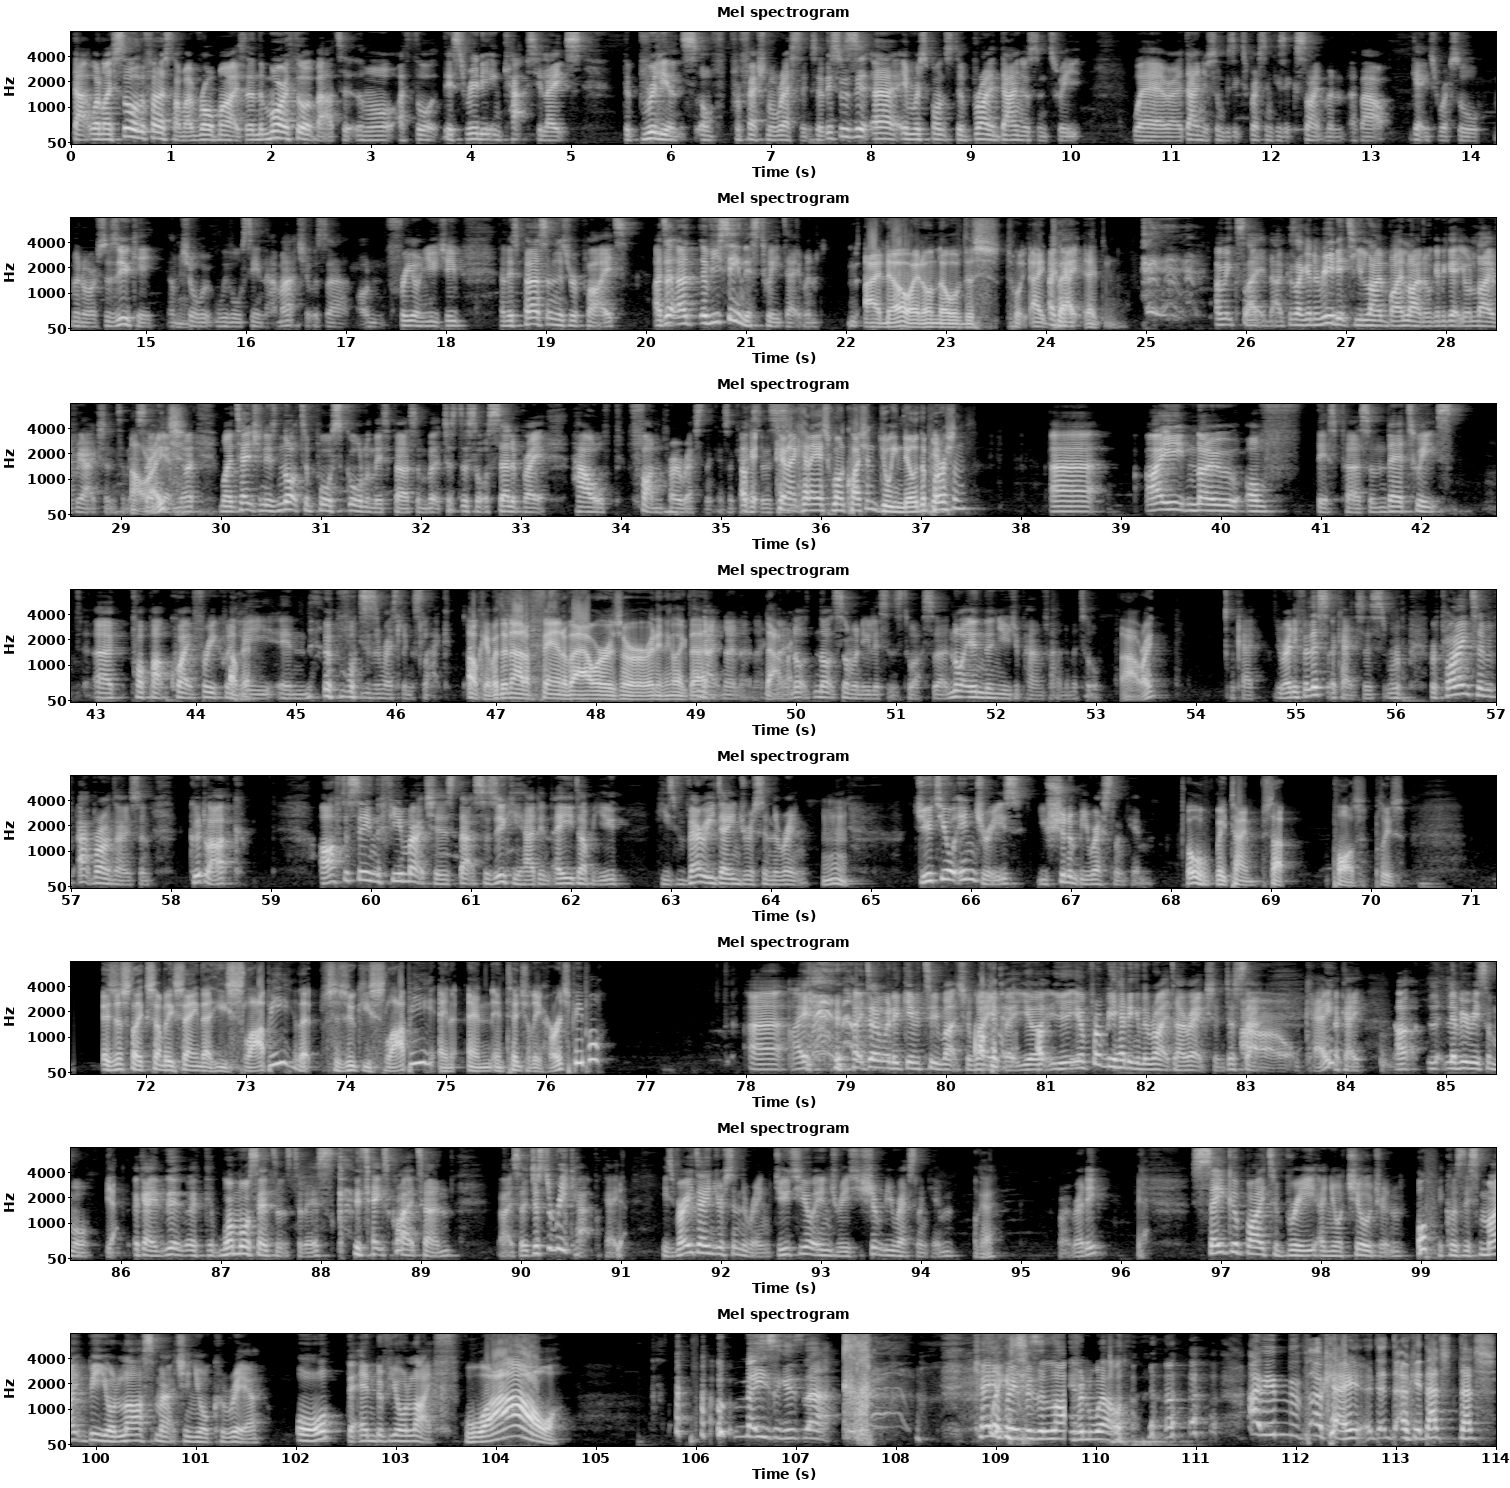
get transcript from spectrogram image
that when I saw the first time, I rolled my eyes. And the more I thought about it, the more I thought this really encapsulates the brilliance of professional wrestling. So this was uh, in response to Bryan Danielson tweet where uh, Danielson was expressing his excitement about getting to wrestle Minoru Suzuki. I'm sure we- we've all seen that match. It was uh, on free on YouTube, and this person has replied. I don't, uh, have you seen this tweet, Damon? I know. I don't know if this. Tw- I, Okay. I, I'm excited now because I'm going to read it to you line by line. I'm going to get your live reaction to this. All right. again, my, my intention is not to pour scorn on this person, but just to sort of celebrate how fun pro wrestling is. Okay, okay. so Can is- I can I ask one question? Do we know the person? Uh, I know of this person. Their tweets uh, pop up quite frequently in Voices of Wrestling Slack. Okay, but they're not a fan of ours or anything like that. no, no, no, no, No, no right. not not someone who listens to us. Uh, not in the New Japan fandom at all. All right. Okay, you ready for this? Okay, so it's re- replying to at Bryan Danielson. Good luck. After seeing the few matches that Suzuki had in AEW, he's very dangerous in the ring. Mm. Due to your injuries, you shouldn't be wrestling him. Oh, wait, time. Stop. Pause, please. Is this like somebody saying that he's sloppy, that Suzuki's sloppy and, and intentionally hurts people? Uh, I I don't want to give too much away, Okay. but you're you're probably heading in the right direction. Just that. Oh, okay. Okay, uh, l- let me read some more. Yeah. Okay, th- one more sentence to this. it takes quite a turn. Right. So just to recap. Okay, Yeah. he's very dangerous in the ring. Due to your injuries, you shouldn't be wrestling him. Okay. Right. Ready? Say goodbye to Brie and your children Oh. because this might be your last match in your career or the end of your life. Wow. How amazing is that? Kayfabe is alive and well. I mean, okay, okay. That's that's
